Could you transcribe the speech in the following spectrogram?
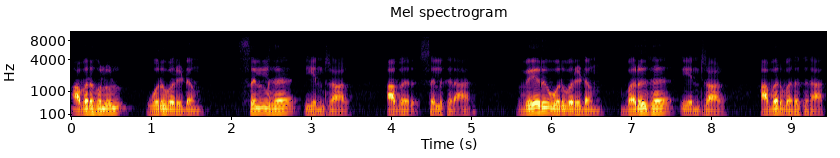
அவர்களுள் ஒருவரிடம் செல்க என்றால் அவர் செல்கிறார் வேறு ஒருவரிடம் வருக என்றால் அவர் வருகிறார்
